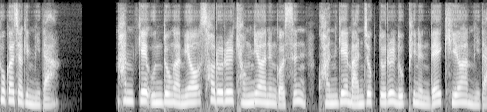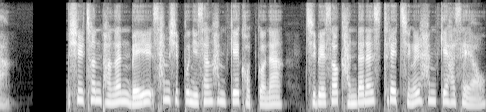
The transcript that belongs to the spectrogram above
효과적입니다. 함께 운동하며 서로를 격려하는 것은 관계 만족도를 높이는 데 기여합니다. 실천 방안 매일 30분 이상 함께 걷거나 집에서 간단한 스트레칭을 함께 하세요.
